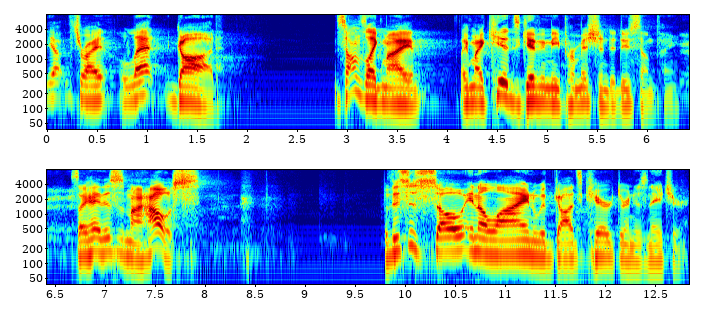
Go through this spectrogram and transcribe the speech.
yeah, that's right, let God. It sounds like my, like my kids giving me permission to do something. It's like, hey, this is my house. But this is so in line with God's character and his nature.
